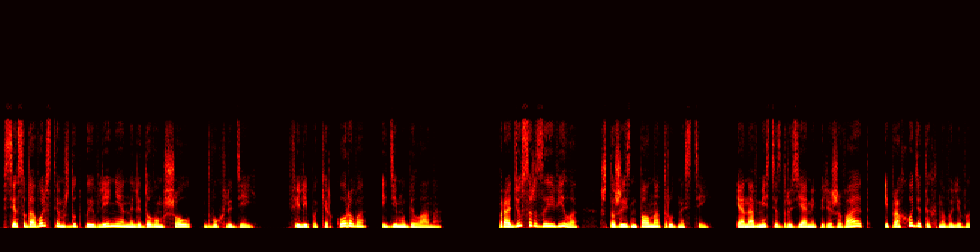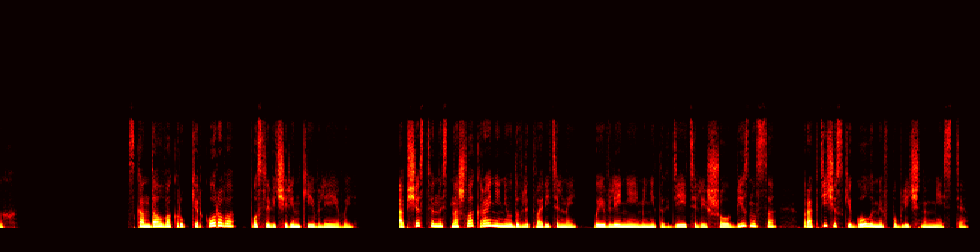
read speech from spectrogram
все с удовольствием ждут появления на ледовом шоу двух людей – Филиппа Киркорова и Диму Билана. Продюсер заявила, что жизнь полна трудностей, и она вместе с друзьями переживает и проходит их на волевых. Скандал вокруг Киркорова после вечеринки Ивлеевой. Общественность нашла крайне неудовлетворительной появление именитых деятелей шоу-бизнеса практически голыми в публичном месте.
